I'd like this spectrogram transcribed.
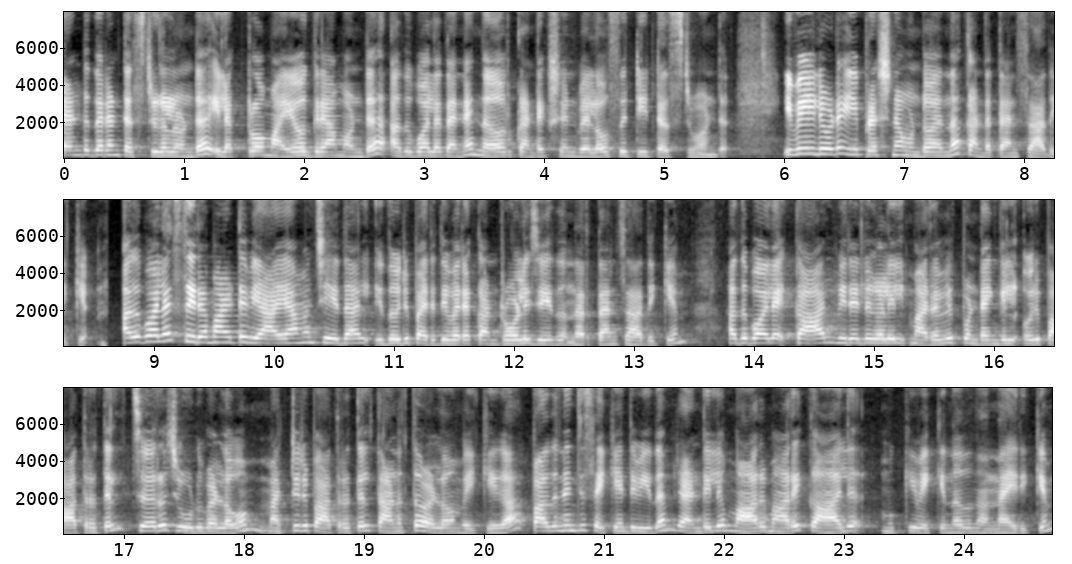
രണ്ട് തരം ടെസ്റ്റുകളുണ്ട്. ഇലക്ട്രോ മയോഗ്രാം ഉണ്ട്. അതുപോലെ തന്നെ നെർവ് കണ്ടക്ഷൻ വെലോസിറ്റി ടെസ്റ്റും ഉണ്ട്. ഇവയിലൂടെ ഈ പ്രശ്നമുണ്ടോ എന്ന് കണ്ടെത്താൻ സാധിക്കും. അതുപോലെ സ്ഥിരമായിട്ട് വ്യായാമം ചെയ്താൽ ഇതൊരു പരിധിവരെ കൺട്രോൾ ചെയ്ത് നിർത്താൻ സാധിക്കും. അതുപോലെ കാൽ വിരലുകളിൽ മരവിപ്പുണ്ടെങ്കിൽ ഒരു പാത്രത്തിൽ ചെറു ചൂടുവെള്ളവും മറ്റൊരു പാത്രത്തിൽ തണുത്ത വെള്ളവും വയ്ക്കുക. പതിനഞ്ച് സെക്കൻഡ് വീതം രണ്ടിലും മാറി മാറി കാൽ മുക്കി വയ്ക്കുന്നത് നന്നായിരിക്കും.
